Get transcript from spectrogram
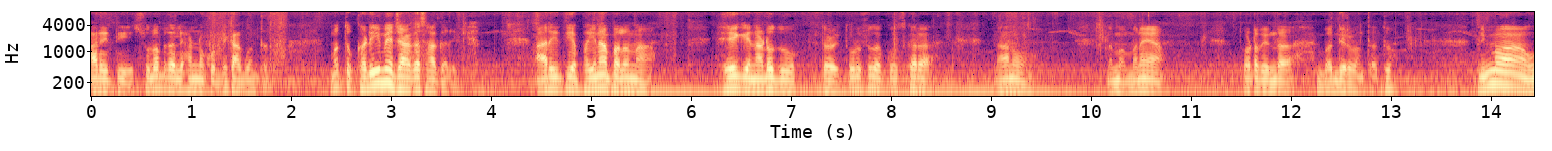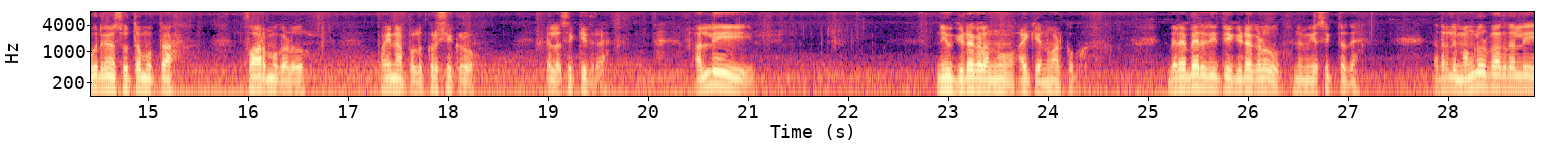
ಆ ರೀತಿ ಸುಲಭದಲ್ಲಿ ಹಣ್ಣು ಕೊಡಲಿಕ್ಕಾಗುವಂಥದ್ದು ಮತ್ತು ಕಡಿಮೆ ಜಾಗ ಸಾಕೋದಕ್ಕೆ ಆ ರೀತಿಯ ಪೈನಾಪಲನ್ನು ಹೇಗೆ ನಡೆದು ತೋರಿಸೋದಕ್ಕೋಸ್ಕರ ನಾನು ನಮ್ಮ ಮನೆಯ ತೋಟದಿಂದ ಬಂದಿರುವಂಥದ್ದು. ನಿಮ್ಮ ಊರಿನ ಸುತ್ತಮುತ್ತ ಫಾರ್ಮ್ಗಳು, ಪೈನಾಪಲ್ ಕೃಷಿಕರು ಎಲ್ಲ ಸಿಕ್ಕಿದರೆ ಅಲ್ಲಿ ನೀವು ಗಿಡಗಳನ್ನು ಆಯ್ಕೆಯನ್ನು ಮಾಡ್ಕೋಬೋದು ಬೇರೆ ಬೇರೆ ರೀತಿಯ ಗಿಡಗಳು ನಿಮಗೆ ಸಿಗ್ತದೆ. ಅದರಲ್ಲಿ ಮಂಗಳೂರು ಭಾಗದಲ್ಲಿ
